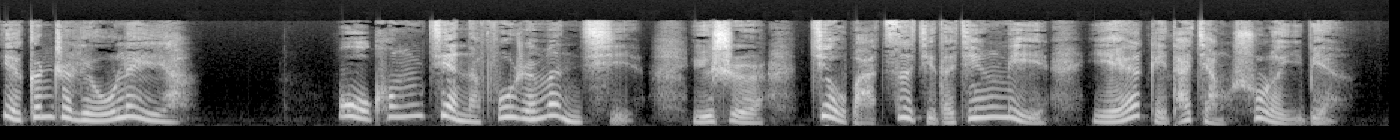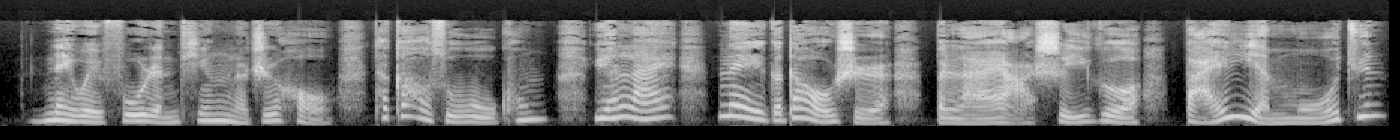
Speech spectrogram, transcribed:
也跟着流泪呀？”悟空见那夫人问起，于是就把自己的经历也给他讲述了一遍。那位夫人听了之后，她告诉悟空，原来那个道士本来啊是一个白眼魔君，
